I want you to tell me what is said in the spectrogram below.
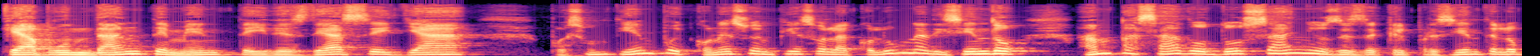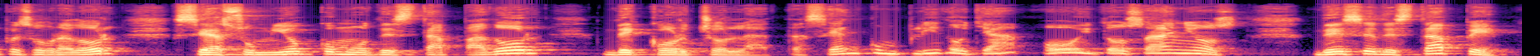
que abundantemente y desde hace ya pues un tiempo, y con eso empiezo la columna diciendo, han pasado dos años desde que el presidente López Obrador se asumió como destapador de corcholata. Se han cumplido ya hoy dos años de ese destape.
